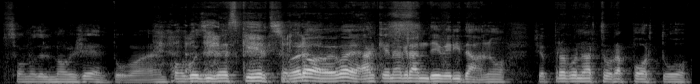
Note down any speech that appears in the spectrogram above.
sono del Novecento, ma è un po' così per scherzo, però è anche una grande verità, no? C'è proprio un altro rapporto,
